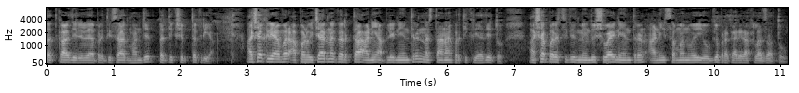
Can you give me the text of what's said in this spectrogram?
तत्काळ दिलेला प्रतिसाद म्हणजे प्रतिक्षिप्त क्रिया. अशा क्रियांवर आपण विचार न करता आणि आपले नियंत्रण नसताना प्रतिक्रिया देतो. अशा परिस्थितीत मेंदूशिवाय नियंत्रण आणि समन्वय योग्य प्रकारे राखला जातो.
